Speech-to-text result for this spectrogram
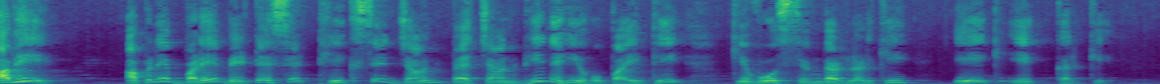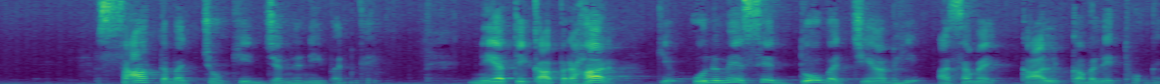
अभी अपने बड़े बेटे से ठीक से जान पहचान भी नहीं हो पाई थी कि वो सुंदर लड़की एक एक करके सात बच्चों की जननी बन गई। नियति का प्रहार कि उनमें से दो बच्चियाँ भी असमय काल कवलित हो गई।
